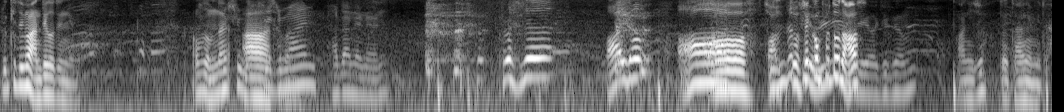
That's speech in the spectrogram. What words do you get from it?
이렇게 되면 안 되거든요. 아무도 없나요? 아, 잠깐만. 하지만 받아내는 크로스. 아 이거 아 어, 지금 좀 완벽히 세컨볼 또 나왔어. 열리는데요, 지금. 아니죠? 네, 다행입니다.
